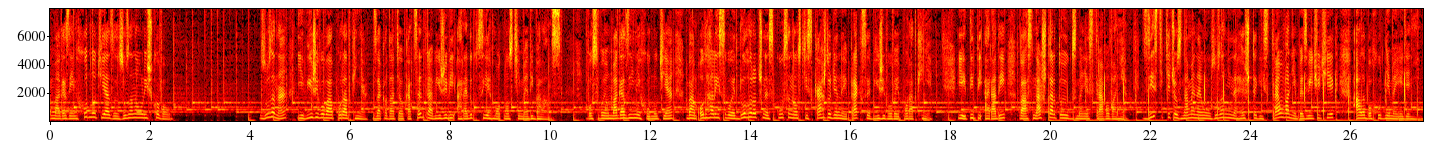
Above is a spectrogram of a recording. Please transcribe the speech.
magazín chudnutia so Zuzanou Liškovou. Zuzana je výživová poradkyňa, zakladateľka Centra výživy a redukcie hmotnosti Medibalance. Vo svojom magazíne Chudnutia vám odhalí svoje dlhoročné skúsenosti z každodennej praxe výživovej poradkyne. Jej tipy a rady vás naštartujú k zmene stravovania. Zistite, čo znamenajú Zuzanine hashtagy stravovanie bez výčitiek alebo chudneme jedením.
